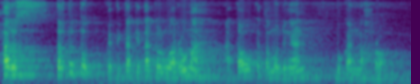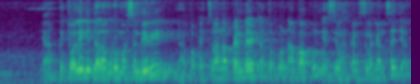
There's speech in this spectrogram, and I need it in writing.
harus tertutup ketika kita keluar rumah atau ketemu dengan bukan mahram. Ya, kecuali di dalam rumah sendiri, ya pakai celana pendek ataupun apa pun ya silahkan silahkan saja.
